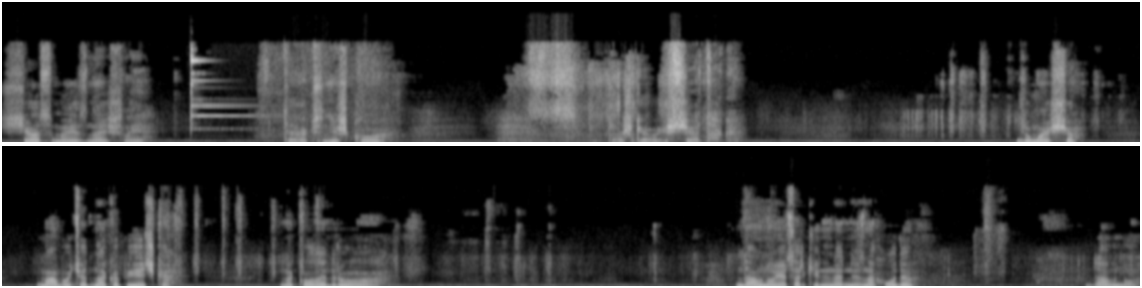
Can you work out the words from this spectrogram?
Щось ми знайшли. Так, сніжку. Трошки вище так. Думаю, що, мабуть, одна копієчка Миколи II. Давно я царків не, не знаходив. Давно.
